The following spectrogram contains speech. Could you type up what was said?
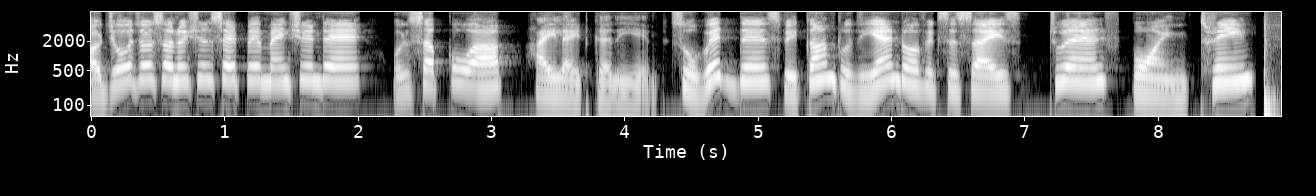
और जो जो सोल्यूशन सेट पे मेंशनड है उन सबको आप हाईलाइट करिए। So with this we come to the end of exercise 12.3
